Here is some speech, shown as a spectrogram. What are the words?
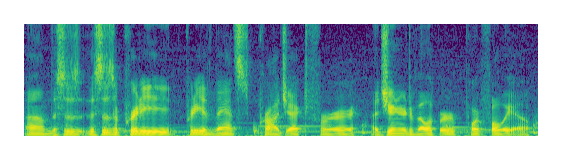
um, this is this is a pretty pretty advanced project for a junior developer portfolio.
